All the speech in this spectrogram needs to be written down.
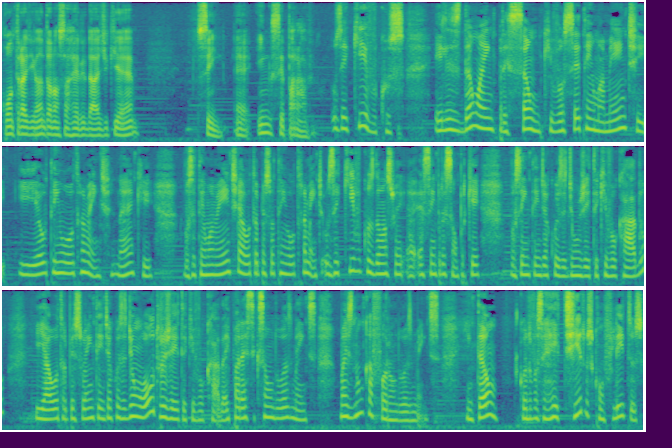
contrariando a nossa realidade que é, sim, é inseparável. Os equívocos, eles dão a impressão que você tem uma mente e eu tenho outra mente, né? Que você tem uma mente e a outra pessoa tem outra mente. Os equívocos dão sua, essa impressão, porque você entende a coisa de um jeito equivocado e a outra pessoa entende a coisa de um outro jeito equivocado. Aí parece que são duas mentes, mas nunca foram duas mentes. Então, quando você retira os conflitos,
